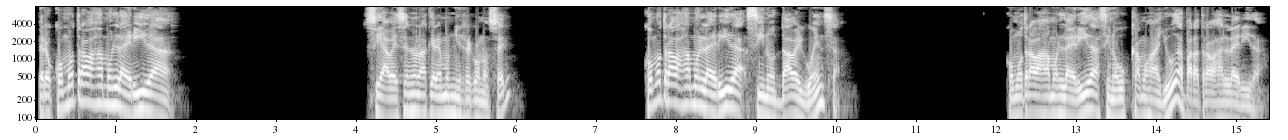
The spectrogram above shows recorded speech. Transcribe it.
Pero ¿cómo trabajamos la herida si a veces no la queremos ni reconocer? ¿Cómo trabajamos la herida si nos da vergüenza? ¿Cómo trabajamos la herida si no buscamos ayuda para trabajar la herida?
